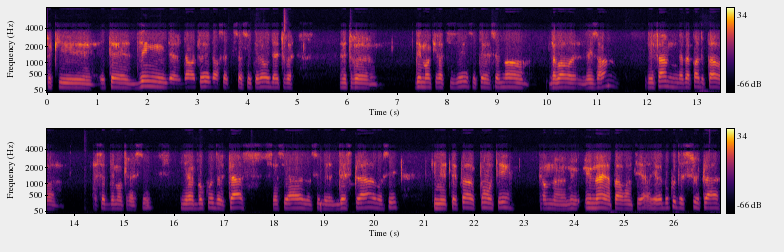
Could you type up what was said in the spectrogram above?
ce qui était digne d'entrer de, dans cette société-là ou d'être d'être démocratisé, c'était seulement d'avoir les hommes. Les femmes n'avaient pas de part à cette démocratie. Il y avait beaucoup de classes sociales aussi, d'esclaves aussi, qui n'étaient pas comptés comme euh, humains à part entière. Il y avait beaucoup de sous-classes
